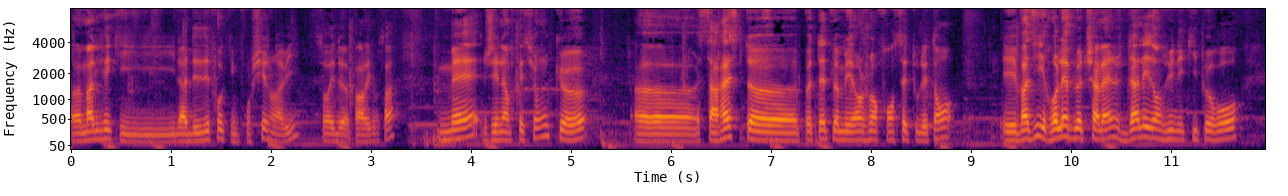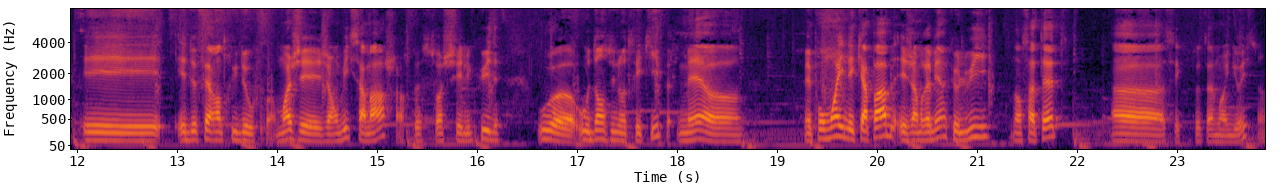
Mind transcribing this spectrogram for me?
euh, malgré qu'il il a des défauts qui me font chier dans la vie, sorry de parler comme ça, mais j'ai l'impression que euh, ça reste euh, peut-être le meilleur joueur français de tous les temps. Et vas-y, relève le challenge d'aller dans une équipe euro et, de faire un truc de ouf. Moi, j'ai envie que ça marche, alors que ce soit chez Liquid ou, dans une autre équipe, mais pour moi, il est capable et j'aimerais bien que lui, dans sa tête, euh, c'est totalement égoïste, hein,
